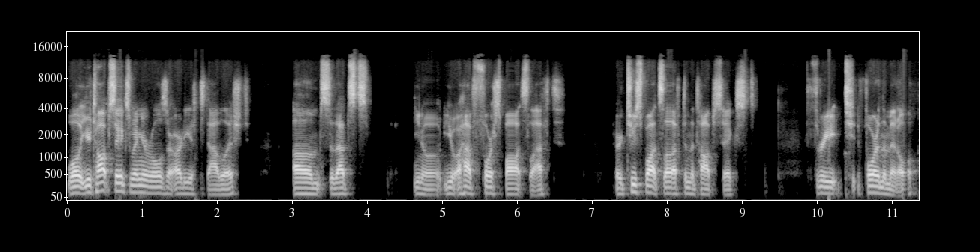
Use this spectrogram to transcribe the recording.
Well, your top six winger roles are already established. Um, so that's, you know, you have four spots left or two spots left in the top six, three, two, four in the middle.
